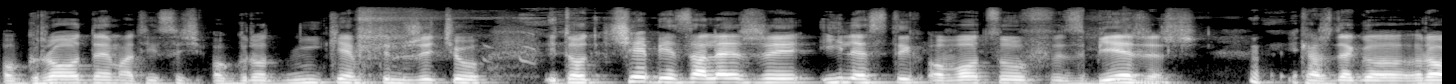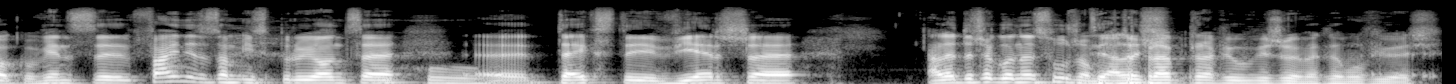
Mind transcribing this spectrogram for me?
ogrodem, a ty jesteś ogrodnikiem w tym życiu i to od ciebie zależy, ile z tych owoców zbierzesz każdego roku. Więc fajnie to są inspirujące e, teksty, wiersze, ale do czego one służą? Ty, ale Ktoś- pra, prawie uwierzyłem, jak to mówiłeś.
